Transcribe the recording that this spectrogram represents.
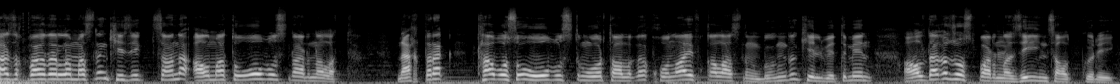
Геоқазық бағдарламасының кезекті саны алматы облысына арналады. Нақтырақ тап осы облыстың орталығы қонаев қаласының бүгінгі келбеті мен алдағы жоспарына зейін салып көрейік.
